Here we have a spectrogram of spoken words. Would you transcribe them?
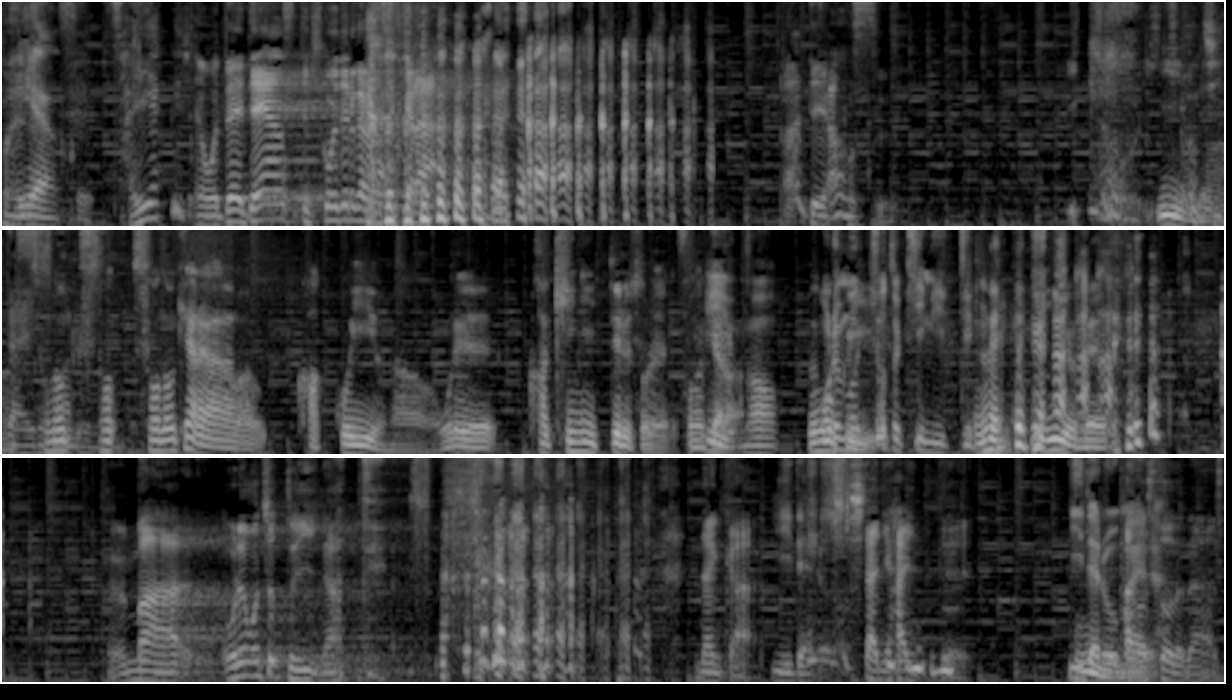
お前いやんす最悪じゃん。おいデデアンスって聞こえてるからなさっきから。あデアンスいつもいよね。時代。そのの、そそのキャラはかっこいいよな。俺、か気に入ってる、それ。そのキャラ。いいよな。俺もちょっと気に入ってる、ね、いいよね。まあ俺もちょっといいなって。なんかいいだろ下に入って。いいだろお前ら。楽しそうだなって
